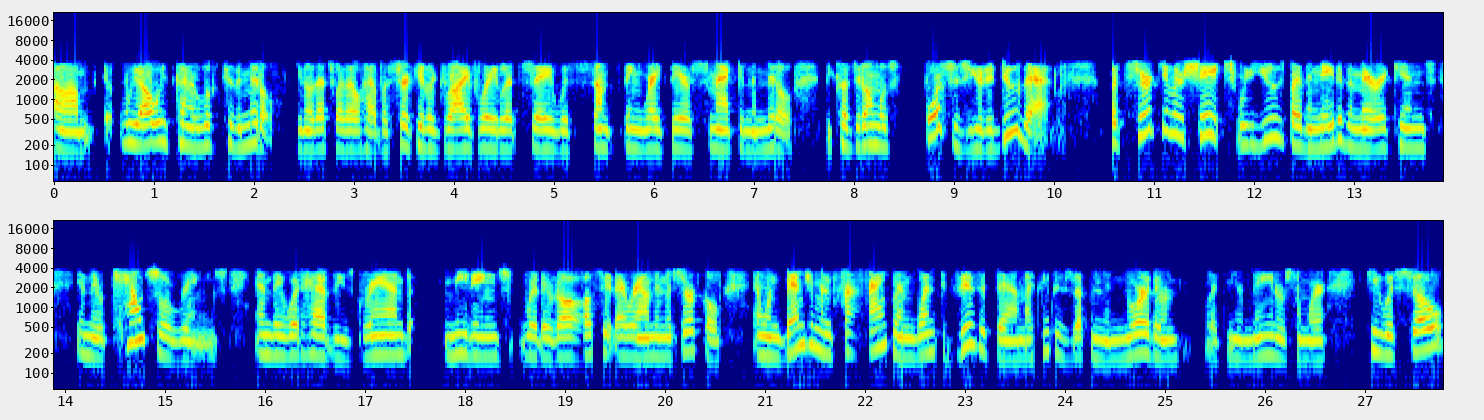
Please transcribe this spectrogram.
um, we always kind of look to the middle. You know, that's why they'll have a circular driveway, let's say, with something right there smack in the middle, because it almost forces you to do that. But circular shapes were used by the Native Americans in their council rings, and they would have these grand meetings where they would all sit around in a circle. And when Benjamin Franklin went to visit them, I think this is up in the northern, like near Maine or somewhere, he was so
